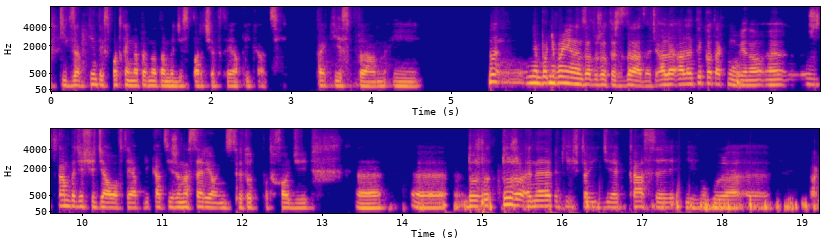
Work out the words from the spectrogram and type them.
takich zamkniętych spotkań na pewno tam będzie wsparcie w tej aplikacji. Taki jest plan i, no, nie, nie powinienem za dużo też zdradzać, ale, ale tylko tak mówię, no, e, że tam będzie się działo w tej aplikacji, że na serio Instytut podchodzi, e, e, dużo, dużo energii w to idzie, kasy i w ogóle tak.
